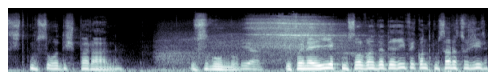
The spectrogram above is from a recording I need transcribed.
isto começou a disparar. né? O segundo. Yeah. E foi naí que começou a levantar a terrifa e quando começaram a surgir.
